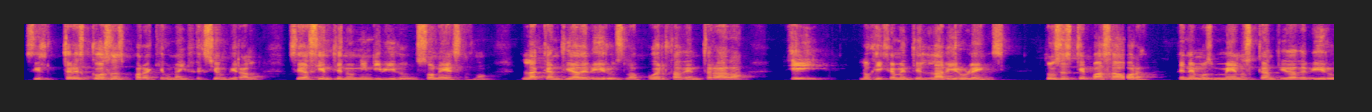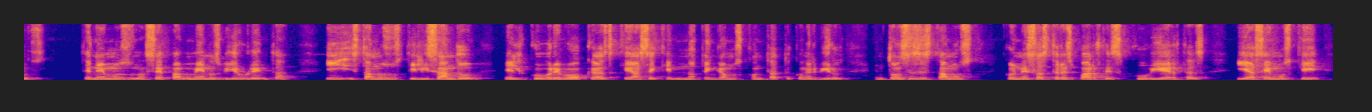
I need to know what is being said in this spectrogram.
Es decir, tres cosas para que una infección viral se asiente en un individuo son esas, ¿no? La cantidad de virus, la puerta de entrada y, lógicamente, la virulencia. Entonces, ¿qué pasa ahora? Tenemos menos cantidad de virus, tenemos una cepa menos virulenta y estamos utilizando el cubrebocas que hace que no tengamos contacto con el virus. Entonces, estamos con esas tres partes cubiertas y hacemos que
